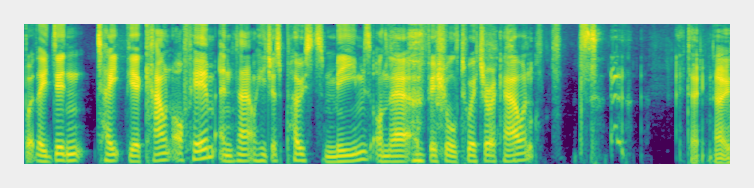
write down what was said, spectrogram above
but they didn't take the account off him, and now he just posts memes on their official Twitter account? I don't know.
